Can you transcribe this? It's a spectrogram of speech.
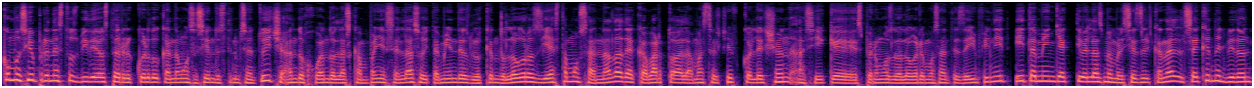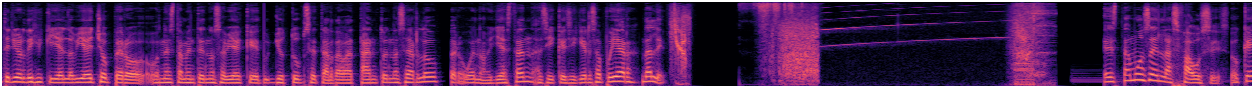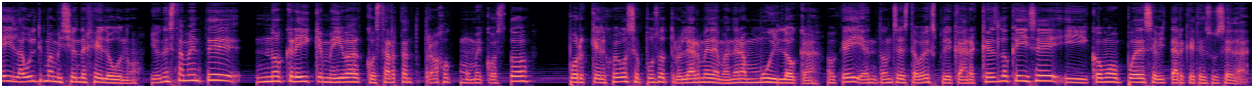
Como siempre en estos videos te recuerdo que andamos haciendo streams en Twitch, ando jugando las campañas en lazo y también desbloqueando logros, ya estamos a nada de acabar toda la Master Chief Collection, así que esperemos lo logremos antes de Infinite. Y también ya activé las membresías del canal, sé que en el video anterior dije que ya lo había hecho, pero honestamente no sabía que YouTube se tardaba tanto en hacerlo, pero bueno, ya están, así que si quieres apoyar, dale. Estamos en las fauces, ok, la última misión de Halo 1. Y honestamente no creí que me iba a costar tanto trabajo como me costó, porque el juego se puso a trolearme de manera muy loca, ok. Entonces te voy a explicar qué es lo que hice y cómo puedes evitar que te suceda.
